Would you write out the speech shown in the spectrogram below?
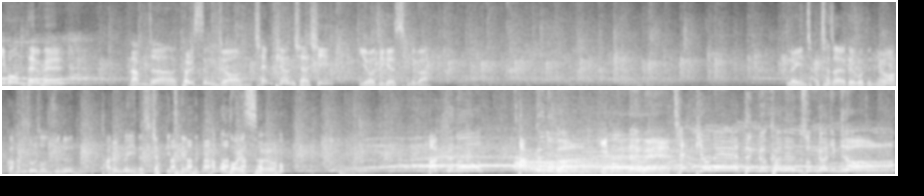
이번 대회 남자 결승전 챔피언샷이 이어지겠습니다. 레인 잘 찾아야 되거든요. 아까 한솔 선수는 다른 레인에서 쳤기 때문에 한 번 더 했어요. 박근호, 박근호가 이번 네. 대회 챔피언에 등극하는 순간입니다.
